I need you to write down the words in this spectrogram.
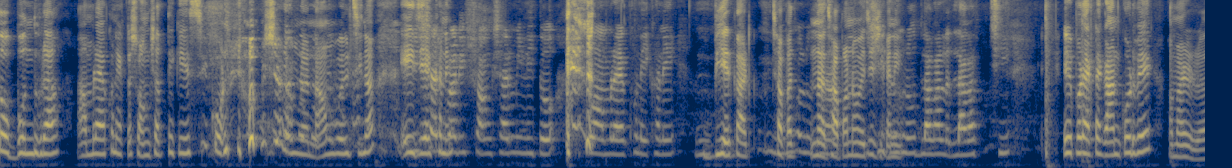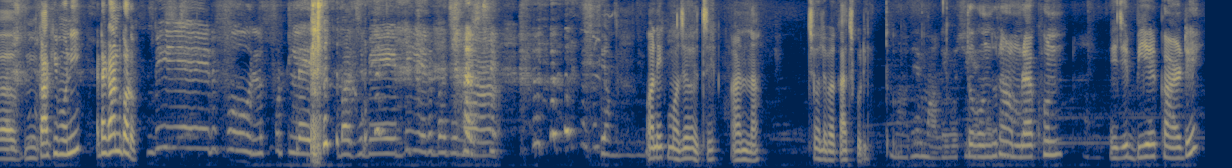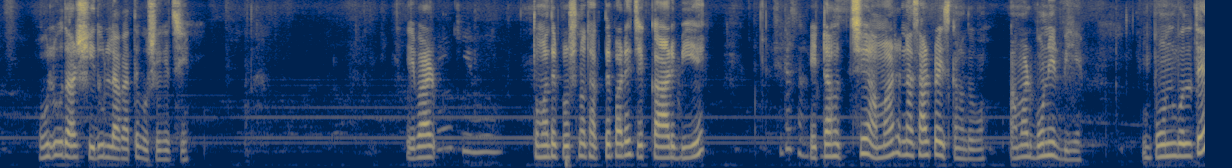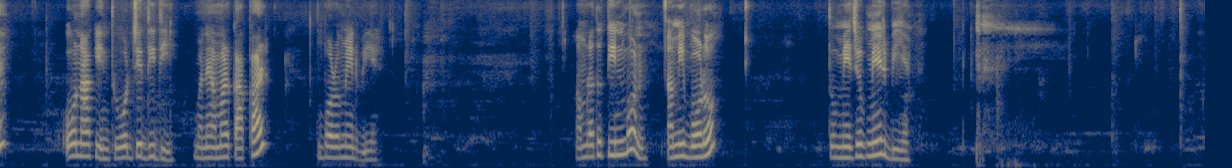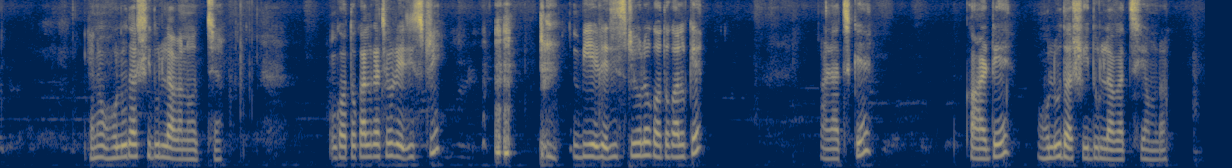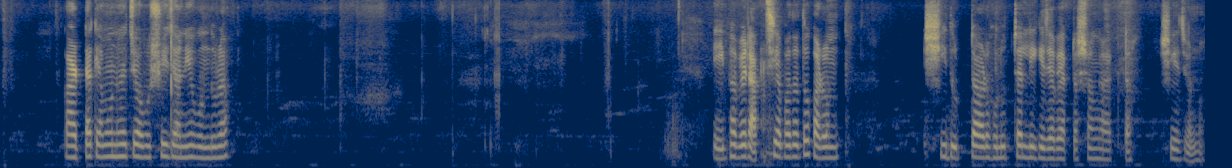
তো বন্ধুরা আমরা এখন একটা সংসার থেকে এসেছি। কোন সংসার আমরা নাম বলছি না। এই যে এখানে সংসার মিলিত। তো আমরা এখন এখানে বিয়ের কার্ড ছাপা না ছাপানো হয়েছে সেখানে। হলুদ লাগা লাগাচ্ছি। এরপর একটা গান করবে আমার কাকিমণি। একটা গান করো। বিয়ের ফুল ফুটলে বাজবে বিয়ের বাজনা। অনেক মজা হয়েছে। আর না চল এবার কাজ করি। তো বন্ধুরা আমরা এখন এই যে বিয়ের কার্ডে হলুদ আর সিঁদুর লাগাতে বসে গেছি। এবার তোমাদের প্রশ্ন থাকতে পারে যে কার বিয়ে? এটা হচ্ছে আমার না সারপ্রাইজ কেন দেবো? আমার বোনের বিয়ে। বোন বলতে ও না কিন্তু ওর যে দিদি মানে আমার কাকার বড় মেয়ের বিয়ে। আমরা তো তিন বোন আমি বড় তো মেজ মেয়ের বিয়ে। এখানে হলুদ আর সিঁদুর লাগানো হচ্ছে। গতকাল গেছেও রেজিস্ট্রি বিয়ে রেজিস্ট্রি হলো গতকালকে। আর আজকে কার্ডে হলুদ আর সিঁদুর লাগাচ্ছি আমরা। কার্ডটা কেমন হয়েছে অবশ্যই জানিও বন্ধুরা। এইভাবে রাখছি আপাতত, কারণ সিঁদুরটা আর হলুদটা লেগে যাবে একটার সঙ্গে একটা সেই জন্য।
